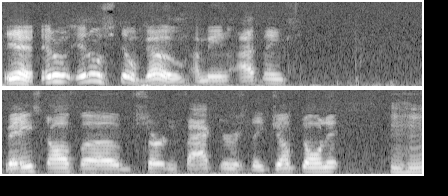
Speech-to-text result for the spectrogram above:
Yeah, it'll it'll still go. I mean, I think based off of certain factors, they jumped on it, mm-hmm.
